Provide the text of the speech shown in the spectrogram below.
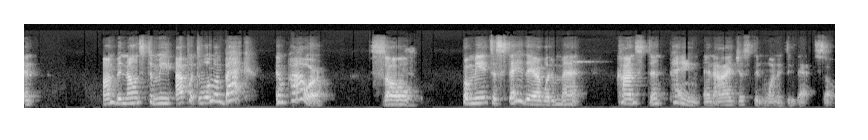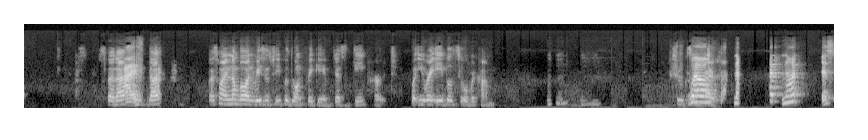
And unbeknownst to me, I put the woman back in power. So for me to stay there would have meant constant pain. And I just didn't want to do that. So so that's I, that's that's one of the number one reasons people don't forgive, just deep hurt. But you were able to overcome. Mm-hmm, mm-hmm. Well, not, not it's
